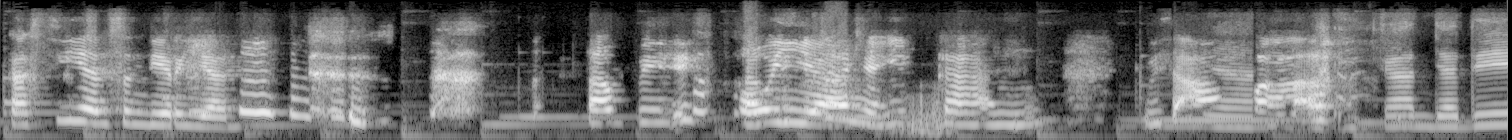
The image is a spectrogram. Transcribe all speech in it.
Kasihan sendirian. tapi Oh tapi iya. hanya ikan bisa Ya, apa? kan jadi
